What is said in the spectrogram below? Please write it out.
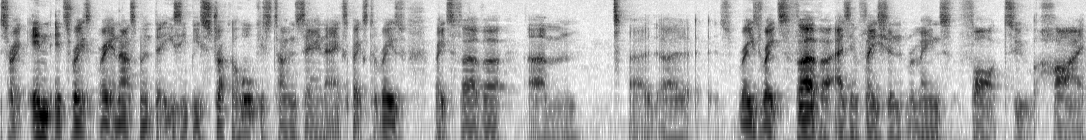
sorry in its rate, rate announcement, the ECB struck a hawkish tone, saying it expects to raise rates further. Um, raise rates further as inflation remains far too high.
